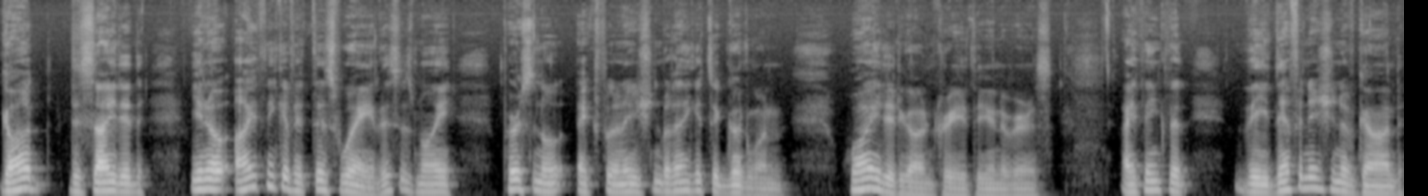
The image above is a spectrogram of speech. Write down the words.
God decided, you know, I think of it this way. This is my personal explanation, but I think it's a good one. Why did God create the universe? I think that the definition of God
